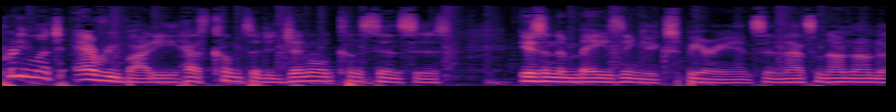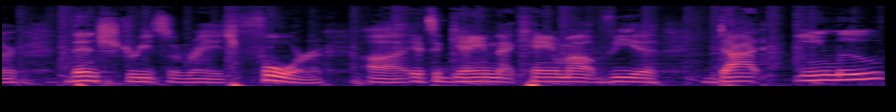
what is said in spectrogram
pretty much everybody has come to the general consensus is an amazing experience, and that's none other than Streets of Rage 4. Uh, it's a game that came out via Dotemu,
